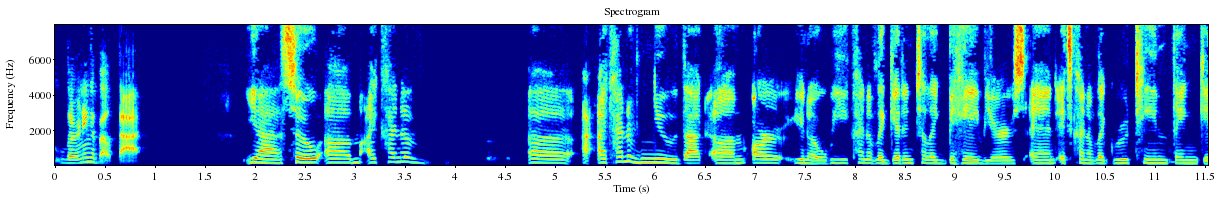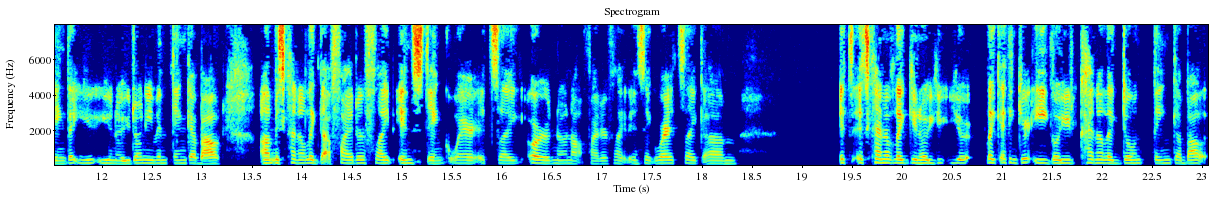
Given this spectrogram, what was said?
learning about that? Yeah, so um, I kind of uh, I, I kind of knew that um, our, you know, we kind of like get into like behaviors and it's kind of like routine thinking that you, you know, you don't even think about. Um, it's kind of like that fight or flight instinct where it's like, or no, not fight or flight instinct, where it's like, um, it's it's kind of like you know you, you're like I think your ego you kind of like don't think about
